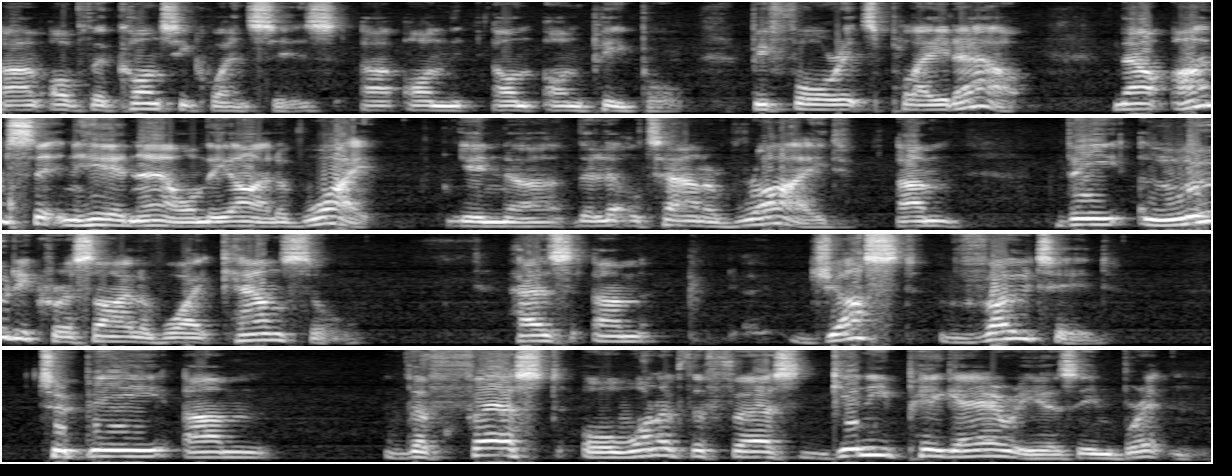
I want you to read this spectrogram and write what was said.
uh, of the consequences uh, on, on, on people before it's played out. Now, I'm sitting here now on the Isle of Wight in uh, the little town of Ryde. Um, the ludicrous Isle of Wight Council has um, just voted to be um, the first or one of the first guinea pig areas in Britain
